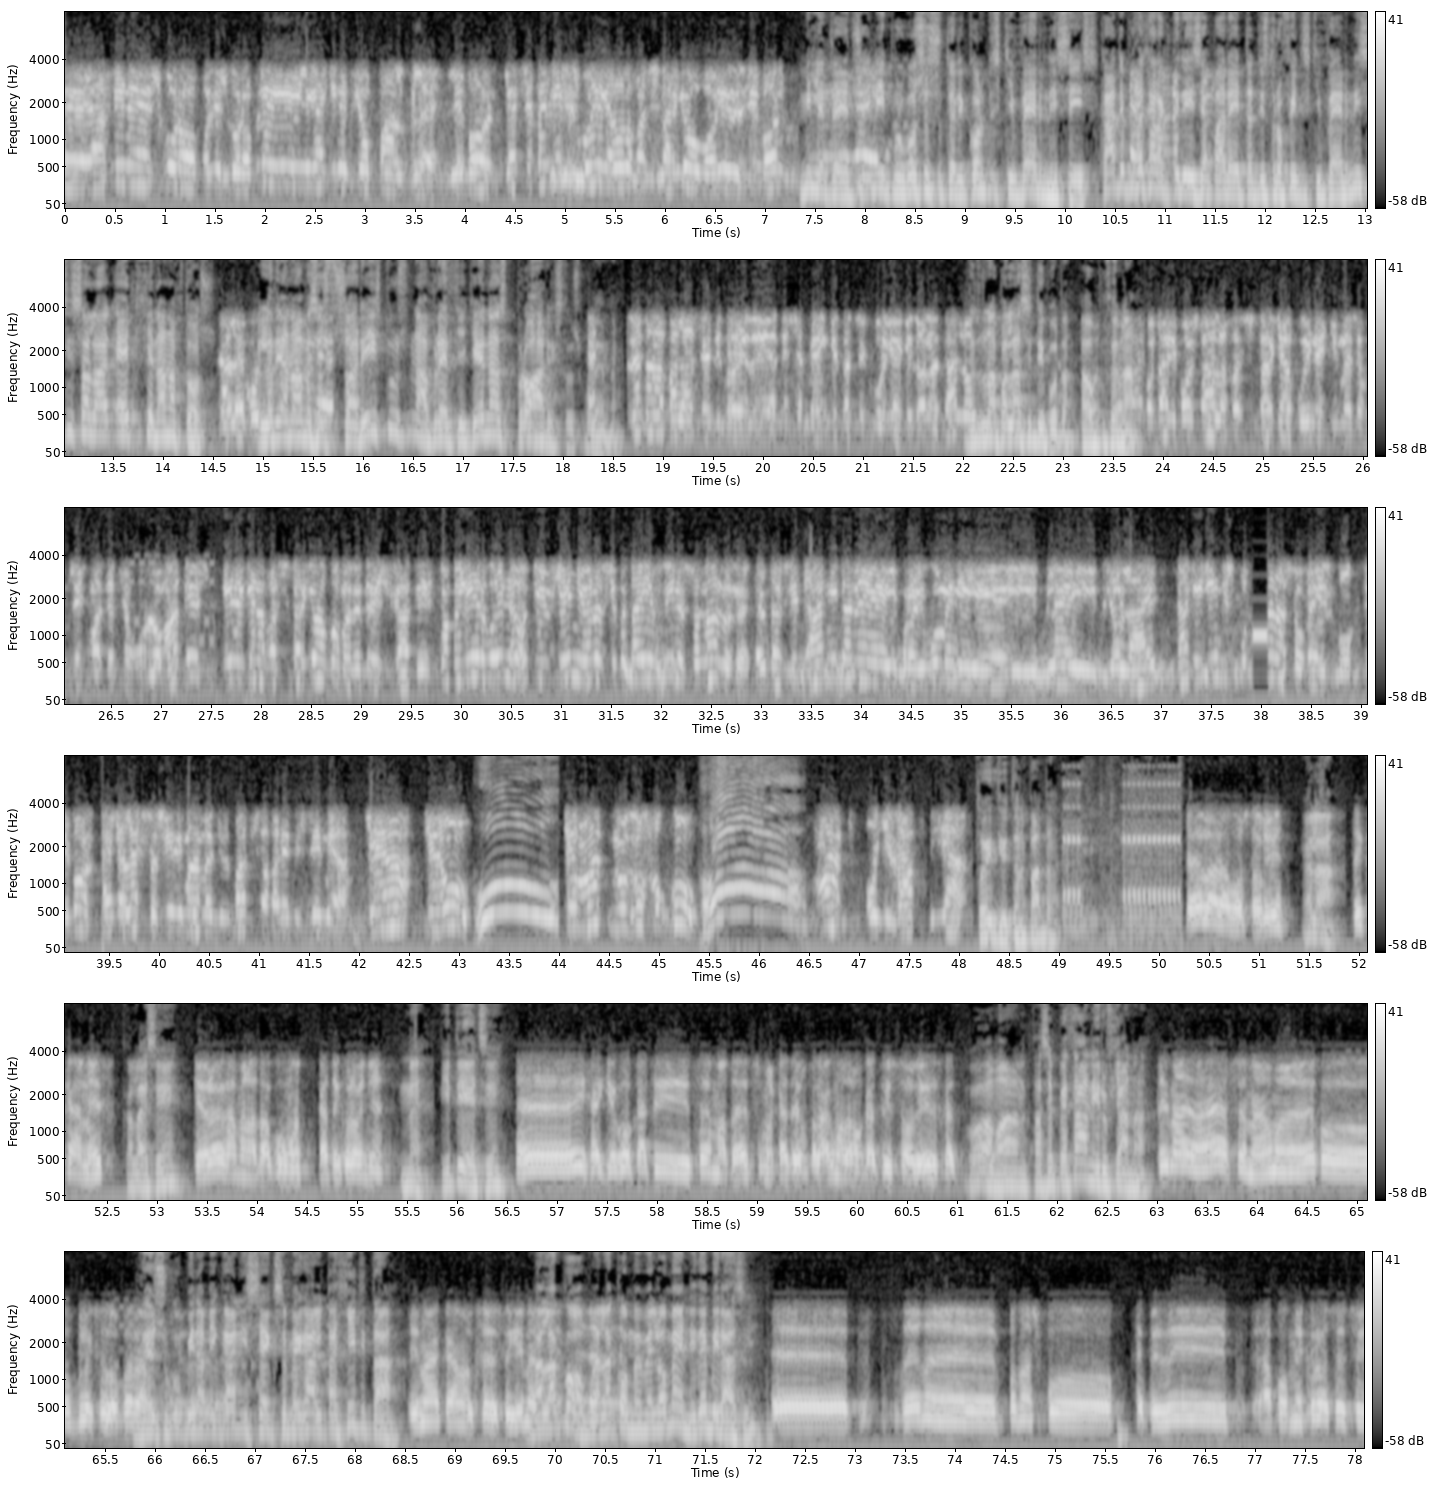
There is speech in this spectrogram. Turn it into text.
ε, αυτή είναι σκούρο, πολύ σκούρο μπλε ή λιγάκι είναι πιο παλ μπλε. Λοιπόν, για τις επενδύσεις που έγινε εδώ το φασισταριό ο Βορύδης, λοιπόν. Μην λέτε έτσι, είναι υπουργός εσωτερικών της κυβέρνησης. Κάτι που δεν χαρακτηρίζει απαραίτητα τη στροφή της κυβέρνησης, αλλά έτυχε να είναι αυτός. Καλέ μου, Δηλαδή ανάμεσα ε, στους αρίστους να βρέθηκε και ένας προάριστος που λέμε. Δεν τον απαλλάσσε την προεδρία της ΕΠΕΝ και τα τσεκούρια και τον Αντάλλο. Δεν τον απαλλάσσει τίποτα από πουθενά. Όταν λοιπόν στα άλλα φασισταριά που είναι εκεί μέσα που τους έχει μαζέψει ο γουρλωμάτη, είναι και ένα φασισταριό ακόμα, δεν τρέχει κάτι. Το περίεργο είναι ότι βγαίνει ο ένας και πετάει ευθύνες στον άλλον. Ε. Εντάξει, αν ήταν ε, η προηγούμενη, ε, η play πιο light, θα είχε γίνει της πουτάνα στο facebook. Λοιπόν, έχει αλλάξει το σύνθημα με τους μπάτσους στα πανεπιστήμια. Και α, και ου, και ματ νουδουφουκού. Ματ, όχι ζαπ, γεια. Το ίδιο ήταν πάντα. Έλα, ρε Αποστολή. Έλα. Τι κάνεις; Καλά, εσύ; Καιρό είχαμε να τα πούμε. Κάτι χρόνια. Ναι. Γιατί έτσι; Ε, είχα κι εγώ κάτι θέματα έτσι με κάτι εμφράγματα, με κάτι ιστορίες. Κάτι... Ω, αμάν, θα σε πεθάνει η Ρουφιάνα. Τι να, άσε να, άμα έχω μπλέξει εδώ πέρα. Δεν σου έχω πει να μην κάνεις σεξ σε μεγάλη ταχύτητα; Τι να κάνω, ξέρεις τι γίνεται. Μαλακό, Ε, μαλακό, με μελωμένη, δεν πειράζει. Ε, δεν, ε, πώς να σου πω, επειδή από μικρός έτσι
